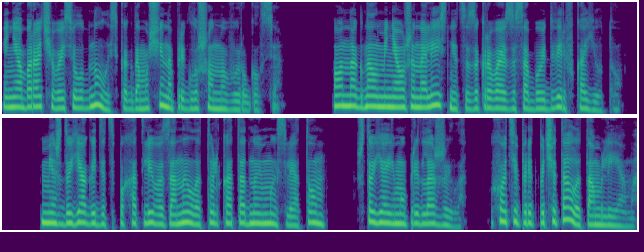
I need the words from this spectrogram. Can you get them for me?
и, не оборачиваясь, улыбнулась, когда мужчина приглушенно выругался. Он нагнал меня уже на лестнице, закрывая за собой дверь в каюту. Между ягодиц похотливо заныло только от одной мысли о том, что я ему предложила, хоть и предпочитала там Лиама.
